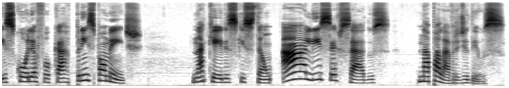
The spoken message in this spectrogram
Escolha focar principalmente naqueles que estão alicerçados na palavra de Deus.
